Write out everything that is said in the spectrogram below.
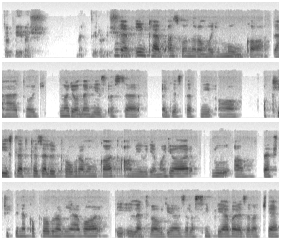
több éves megtérülés. Nem, inkább azt gondolom, hogy munka. Tehát, hogy nagyon nehéz összeegyeztetni a, a készletkezelő programunkat, ami ugye magyar, a WebStipi-nek a programjával, illetve ugye ezzel a Simpliával, ezzel a cseh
